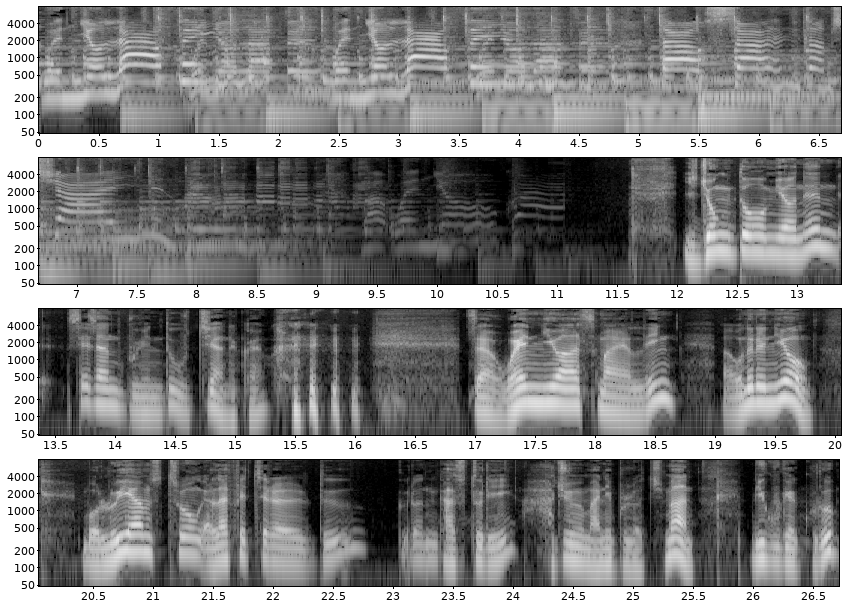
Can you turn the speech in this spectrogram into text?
When you're laughing, when you're laughing, when you're laughing, when you're laughing 이 정도면은 세잔 부인도 웃지 않을까요? 자, When You Are Smiling. 아, 오늘은요, 뭐, 루이 암스트롱, 엘라 피츠제럴드, 그런 가수들이 아주 많이 불렀지만, 미국의 그룹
